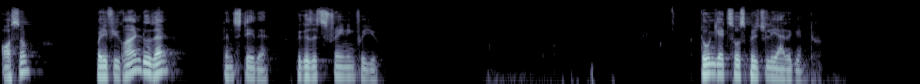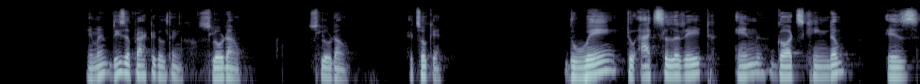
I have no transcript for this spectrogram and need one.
awesome. But if you can't do that, then stay there because it's training for you. Don't get so spiritually arrogant. Amen. These are practical things. Slow down. Slow down. It's okay. The way to accelerate in God's kingdom is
